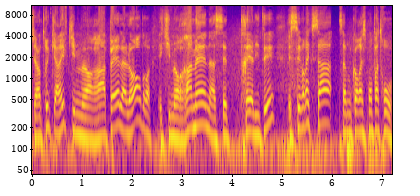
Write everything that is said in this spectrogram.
j'ai un truc qui arrive qui me rappelle à l'ordre et qui me ramène à cette réalité. Et c'est vrai que ça, ça me correspond pas trop.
